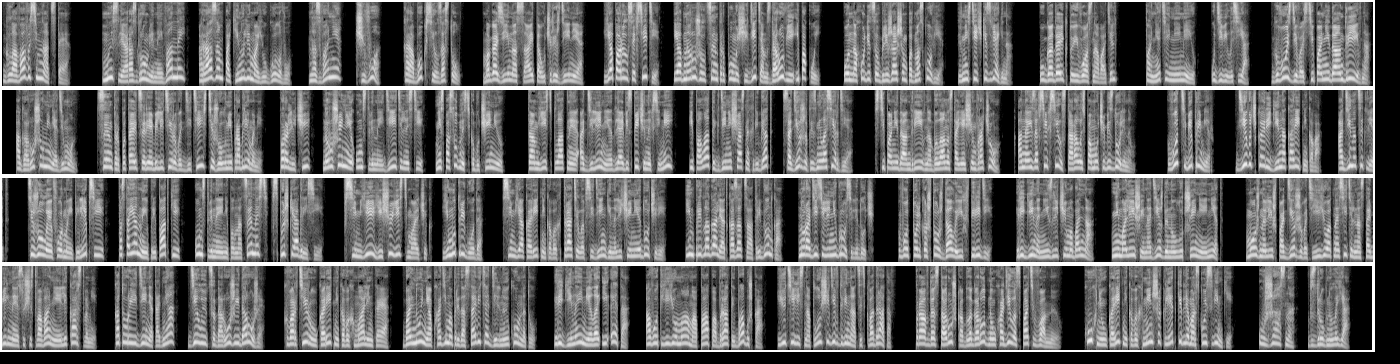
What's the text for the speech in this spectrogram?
Глава 18. Мысли о разгромленной ванной разом покинули мою голову. Название? Чего? Коробок сел за стол. Магазина, сайта, учреждения. Я порылся в сети и обнаружил Центр помощи детям, здоровье и покой. Он находится в ближайшем Подмосковье, в местечке Звягина. Угадай, кто его основатель? Понятия не имею, удивилась я. Гвоздева Степанида Андреевна, огорошил меня Димон. Центр пытается реабилитировать детей с тяжелыми проблемами. Параличи, нарушение умственной деятельности, неспособность к обучению. Там есть платные отделения для обеспеченных семей и палаты, где несчастных ребят содержат из милосердия. Степанида Андреевна была настоящим врачом. Она изо всех сил старалась помочь обездоленным. Вот тебе пример. Девочка Регина Каретникова, 11 лет. Тяжелая форма эпилепсии, постоянные припадки, умственная неполноценность, вспышки агрессии. В семье еще есть мальчик, ему три года. Семья Каретниковых тратила все деньги на лечение дочери. Им предлагали отказаться от ребенка, но родители не бросили дочь. Вот только что ждало их впереди. Регина неизлечимо больна, ни малейшей надежды на улучшение нет. Можно лишь поддерживать ее относительно стабильное существование лекарствами, которые день ото дня делаются дороже и дороже. Квартира у Каретниковых маленькая, больной необходимо предоставить отдельную комнату. Регина имела и это. А вот ее мама, папа, брат и бабушка ютились на площади в 12 квадратов. Правда, старушка благородно уходила спать в ванную. Кухня у Каретниковых меньше клетки для морской свинки. «Ужасно!» — вздрогнула я.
